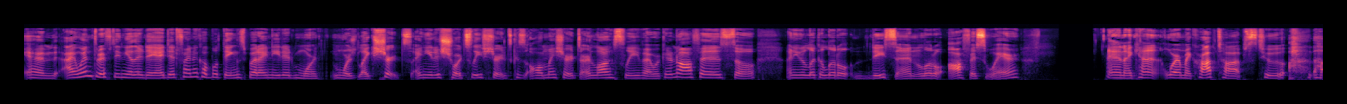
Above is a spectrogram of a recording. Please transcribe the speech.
and I went thrifting the other day. I did find a couple things, but I needed more more like shirts. I needed short sleeve shirts cuz all my shirts are long sleeve. I work in an office, so I need to look a little decent, a little office wear. And I can't wear my crop tops to the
